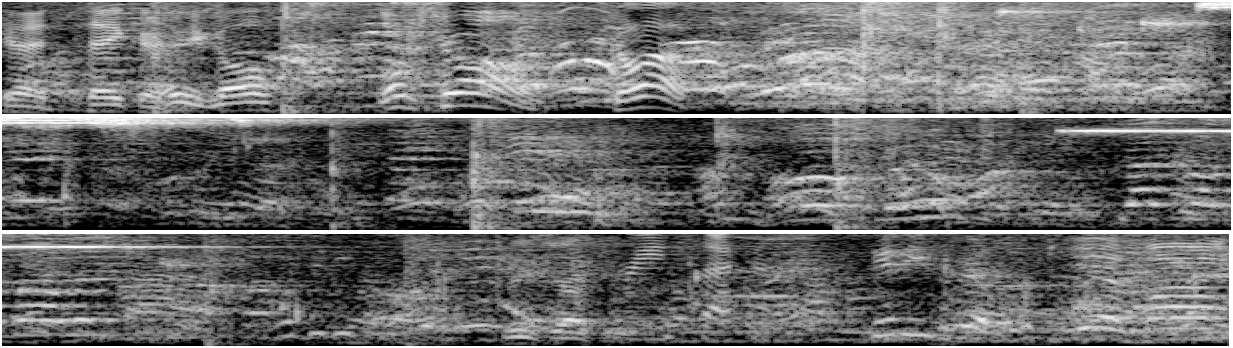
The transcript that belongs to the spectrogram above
Good. Take her. There you go. Go strong. Go up. Three seconds. Three seconds. Did he really? Yeah, mom.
